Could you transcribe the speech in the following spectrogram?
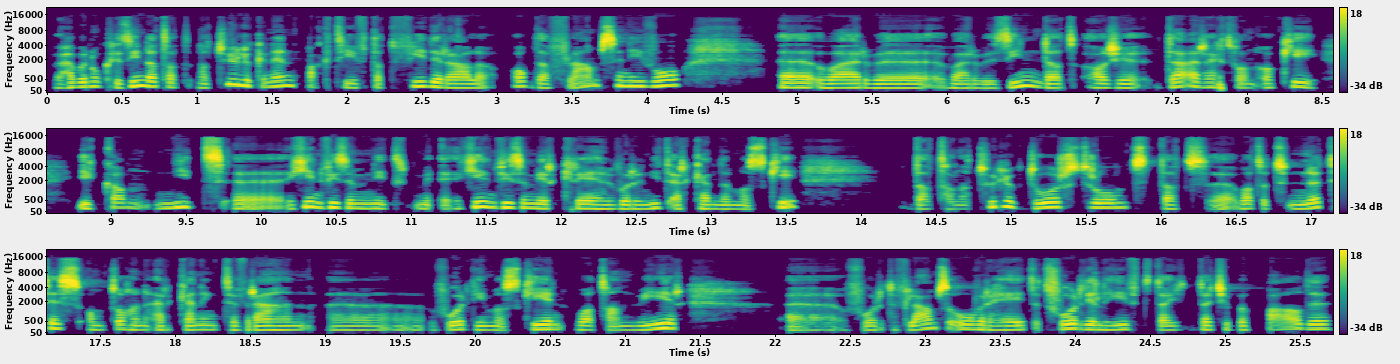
hebben ook gezien dat dat natuurlijk een impact heeft, dat federale, op dat Vlaamse niveau. Uh, waar, we, waar we zien dat als je daar zegt van oké, je kan niet, uh, geen, visum niet, geen visum meer krijgen voor een niet erkende moskee, dat dan natuurlijk doorstroomt dat, wat het nut is om toch een erkenning te vragen voor die moskeeën, wat dan weer voor de Vlaamse overheid het voordeel heeft dat, dat je bepaalde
